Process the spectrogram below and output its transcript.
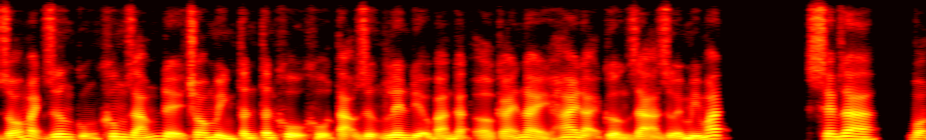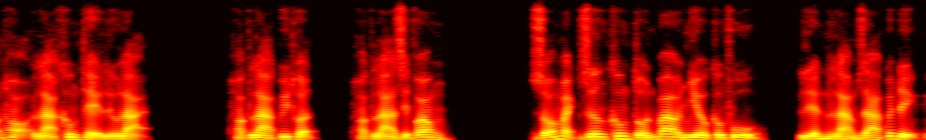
Gió mạch dương cũng không dám để cho mình tân tân khổ khổ tạo dựng lên địa bàn đặt ở cái này hai đại cường giả dưới mí mắt. Xem ra, bọn họ là không thể lưu lại. Hoặc là quy thuận, hoặc là diệt vong. Gió mạch dương không tốn bao nhiêu công phu, liền làm ra quyết định.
